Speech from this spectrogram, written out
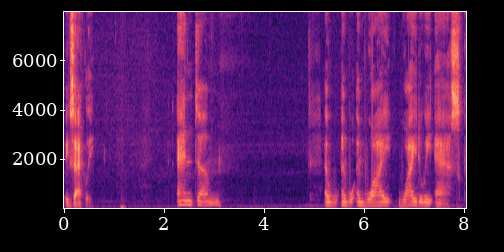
Exactly. And, um, and, and, and why, why do we ask?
